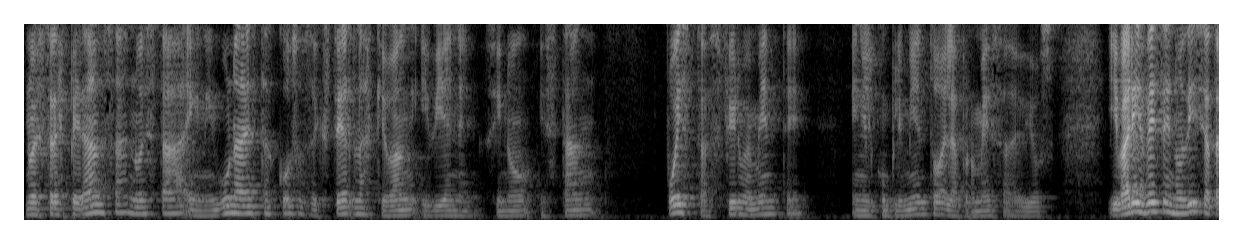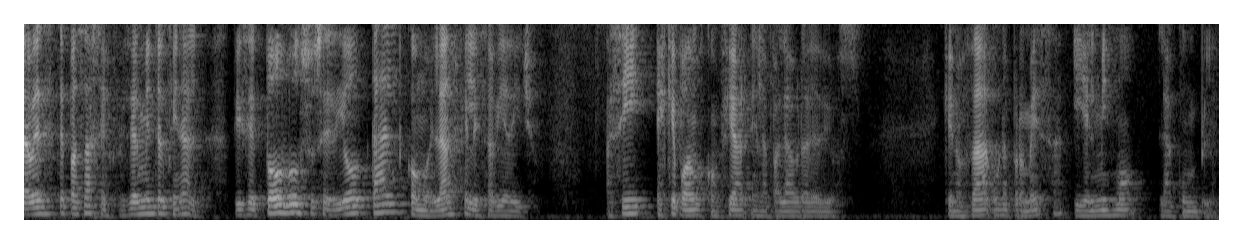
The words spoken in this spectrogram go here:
Nuestra esperanza no está en ninguna de estas cosas externas que van y vienen, sino están puestas firmemente en el cumplimiento de la promesa de Dios. Y varias veces nos dice a través de este pasaje, especialmente al final, dice, todo sucedió tal como el ángel les había dicho. Así es que podemos confiar en la palabra de Dios, que nos da una promesa y Él mismo la cumple.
